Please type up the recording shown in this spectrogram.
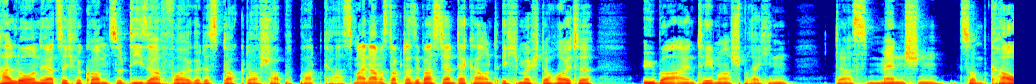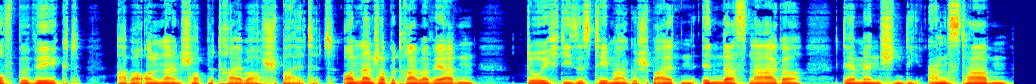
Hallo und herzlich willkommen zu dieser Folge des Dr. Shop Podcasts. Mein Name ist Dr. Sebastian Decker und ich möchte heute über ein Thema sprechen, das Menschen zum Kauf bewegt, aber Online-Shop-Betreiber spaltet. Online-Shop-Betreiber werden durch dieses Thema gespalten in das Lager der Menschen, die Angst haben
